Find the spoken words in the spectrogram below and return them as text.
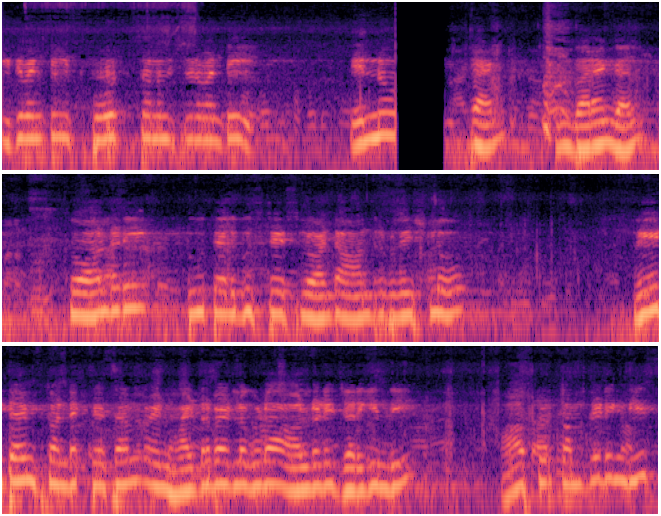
ఇటువంటి స్పోర్ట్స్ సంబంధించినటువంటి ఎన్నో in Warangal so already two Telugu స్టేట్స్లో అంటే ఆంధ్రప్రదేశ్లో త్రీ టైమ్స్ కండక్ట్ చేశాం అండ్ హైదరాబాద్లో కూడా ఆల్రెడీ జరిగింది. After completing this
